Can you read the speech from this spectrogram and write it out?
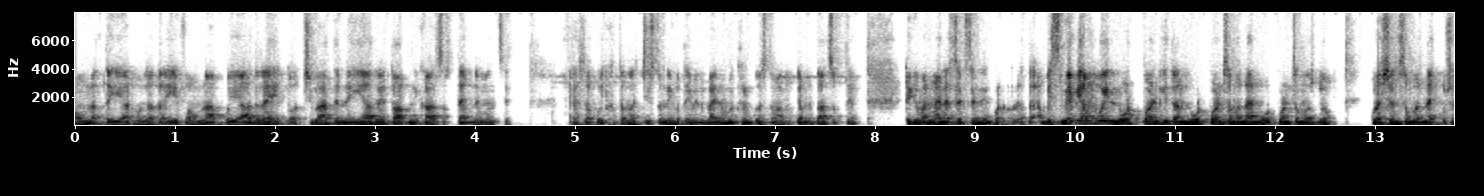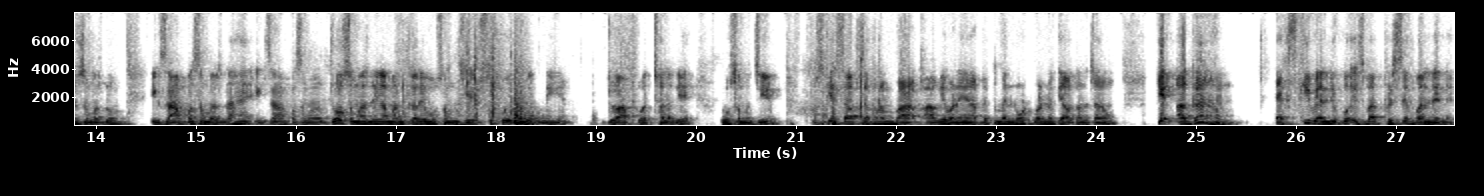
फॉर्मूला तैयार हो जाता है, ये फॉर्मूला आपको याद रहे तो अच्छी बात है, नहीं याद रहे तो आप निकाल सकते हैं अपने मन से। ऐसा कोई खतरनाक चीज़ तो नहीं बताई मैंने बाइनोमियल थ्योरम का इस्तेमाल करके निकाल सकते हैं। ठीक है, वन माइनस सेक्शन इंपॉर्टेंट हो जाता है। अब इसमें भी हम वही नोट पॉइंट की तरह, नोट पॉइंट समझना है, नोट पॉइंट समझ लो, क्वेश्चन समझना है, क्वेश्चन समझ लो, एग्ज़ाम्पल समझना है, एग्ज़ाम्पल समझ जो समझने का मन करे वो समझिए, उससे कोई दिक्कत नहीं है, जो आपको अच्छा लगे वो समझिए। उसके हिसाब से अगर हम आगे बढ़े यहाँ पे तो मैं नोट पॉइंट में क्या बताना चाह रहा हूँ कि अगर हम एक्स की वैल्यू को इस बार फिर से वन लेने।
